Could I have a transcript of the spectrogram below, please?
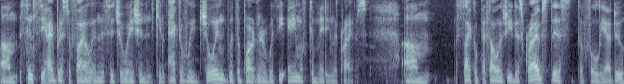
Um, since the hybristophile in this situation can actively join with the partner with the aim of committing the crimes. Um, psychopathology describes this, the folie à deux,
